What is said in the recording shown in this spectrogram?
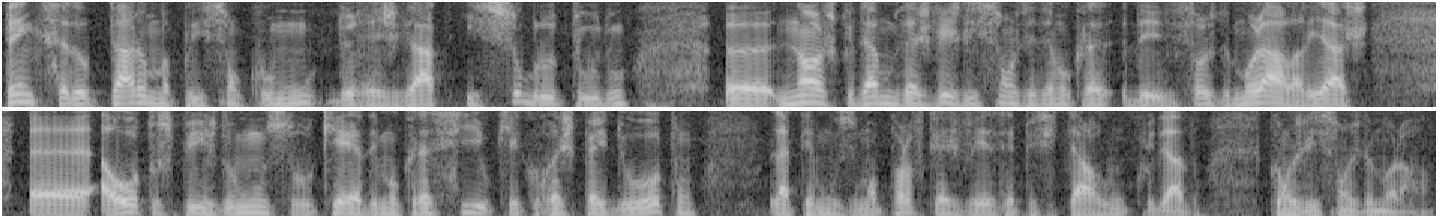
tem que se adoptar uma posição comum de resgate e, sobretudo, uh, nós que damos às vezes lições de, de, lições de moral, aliás, uh, a outros países do mundo sobre o que é a democracia, o que é o respeito do outro, lá temos uma prova que às vezes é preciso ter algum cuidado com as lições de moral.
